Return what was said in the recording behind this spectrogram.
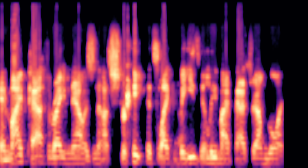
And my path right now is not straight. It's like, yeah. but he's going to lead my path. I'm going,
